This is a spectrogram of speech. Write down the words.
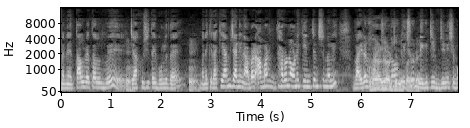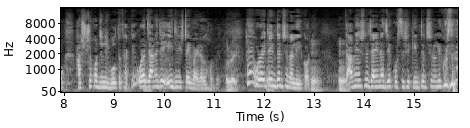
মানে তাল বেতাল হয়ে যা খুশি তাই বলে দেয়। মানে কি নাকি আমি জানি না আবার আমার ধারণা অনেক ইন্টেনশনালি ভাইরাল হওয়ার জন্য কিছু নেগেটিভ জিনিস এবং হাস্যকর জিনিস বলতে থাকে। ওরা জানে যে এই জিনিসটাই ভাইরাল হবে। হ্যাঁ ওরা এটা ইন্টেনশনালি করে। আমি আসলে জানি না যে করছে সে কি ইন্টেনশনালি করছে না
